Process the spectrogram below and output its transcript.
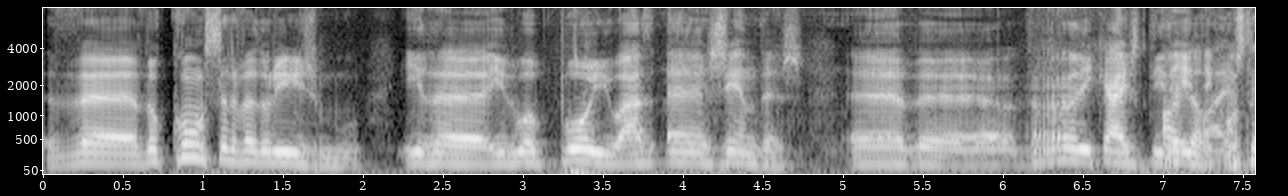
da- do conservadorismo e, da- e do apoio às a agendas eh, de, de radicais de direita lá, e, este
